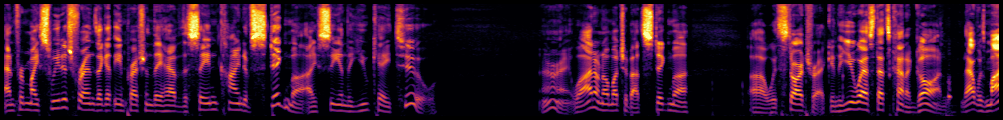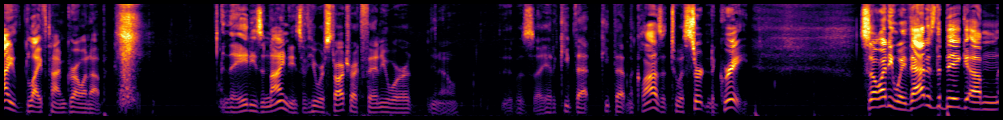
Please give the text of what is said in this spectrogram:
And from my Swedish friends, I get the impression they have the same kind of stigma I see in the UK too. All right. Well, I don't know much about stigma uh, with Star Trek. In the US, that's kind of gone. That was my lifetime growing up. In the 80s and 90s, if you were a Star Trek fan, you were, you know, it was uh, you had to keep that keep that in the closet to a certain degree. So anyway, that is the big um,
